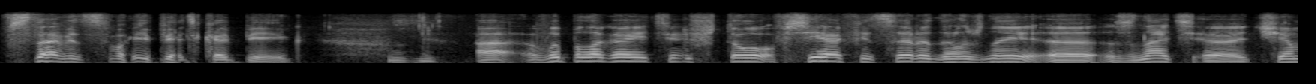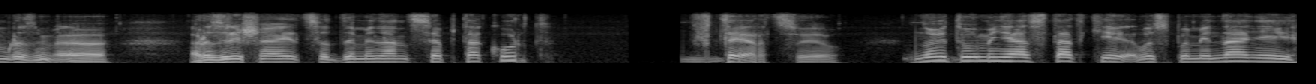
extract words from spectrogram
вставит свои пять копеек. Угу. А вы полагаете, что все офицеры должны э, знать, э, чем раз, э, разрешается доминант септаккорд? В терцию. Но это у меня остатки воспоминаний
